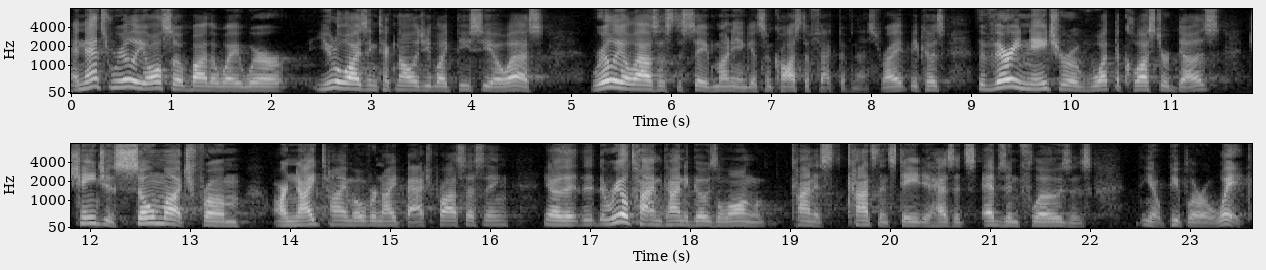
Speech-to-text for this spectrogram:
And that's really also, by the way, where utilizing technology like DCOS really allows us to save money and get some cost effectiveness, right? Because the very nature of what the cluster does changes so much from our nighttime overnight batch processing. You know, the, the, the real time kind of goes along kind of constant state. It has its ebbs and flows as, you know, people are awake,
